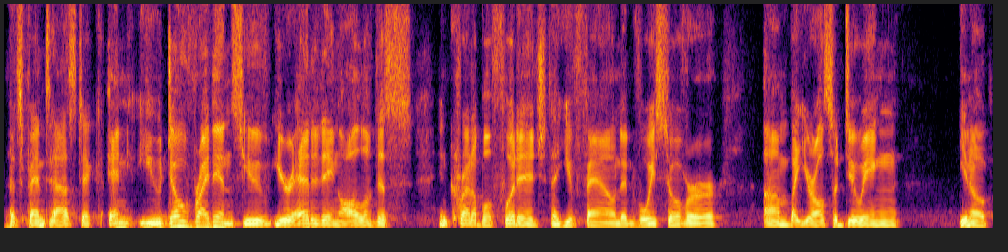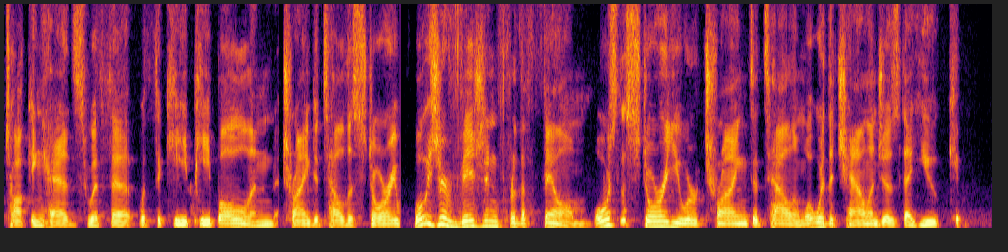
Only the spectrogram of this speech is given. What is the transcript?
That's fantastic. And you dove right in. So you, you're editing all of this incredible footage that you found and voiceover, um, but you're also doing you know, talking heads with the with the key people and trying to tell the story. What was your vision for the film? What was the story you were trying to tell, and what were the challenges that you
